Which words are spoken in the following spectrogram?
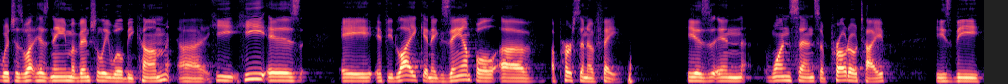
which is what his name eventually will become, uh, he, he is a, if you'd like, an example of a person of faith. He is, in one sense, a prototype. He's the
